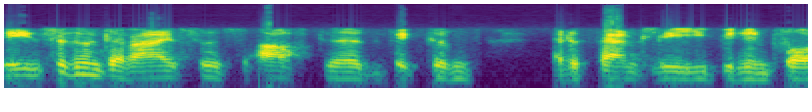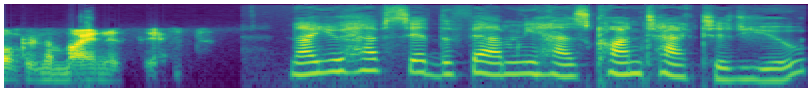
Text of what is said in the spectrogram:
The incident arises after the victim had apparently been involved in a minor theft. Now, you have said the family has contacted you.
